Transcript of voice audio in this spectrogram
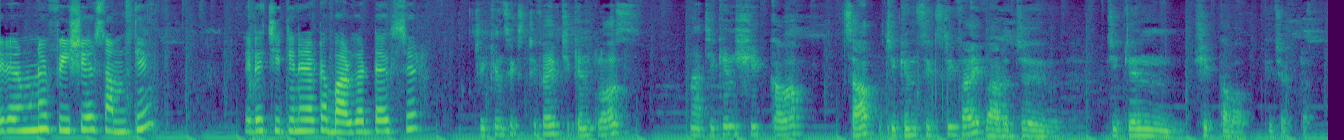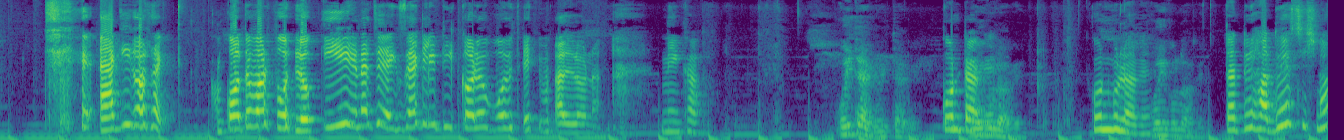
এটার মনে হয় ফিশের সামথিং এটা চিকেনের একটা বার্গার টাইপসের chicken sixty five chicken claws না চিকেন শিক কাবাব চাপ চিকেন সিক্সটি ফাইভ আর হচ্ছে চিকেন শিক কাবাব কিছু একটা। একই কথা কতবার পড়ল কি এনেছে এক্স্যাক্টলি ঠিক করেও বলতেই পারল না। নেখা ওইটা আগে ওইটা আগে। কোনটা আগে। কোনগুলো আগে? ওইগুলো আগে। তা তুই হাত ধুয়েছিস না?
